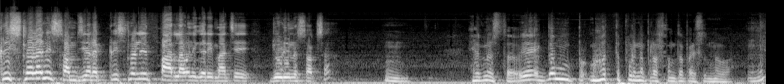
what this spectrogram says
कृष्णलाई नै सम्झेर कृष्णले पार लगाउने गरी मान्छे जोडिन सक्छ। हेर्नुहोस् त यो एकदम प्र- महत्त्वपूर्ण प्रश्न तपाईँ सोध्नुभयो उहुँ,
